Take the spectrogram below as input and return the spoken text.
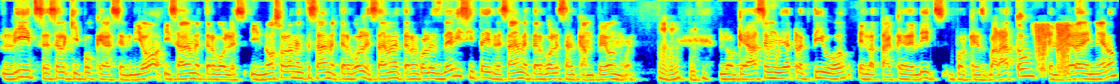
Leeds es el equipo que ascendió y sabe meter goles. Y no solamente sabe meter goles, sabe meter goles de visita y le sabe meter goles al campeón, güey. Lo que hace muy atractivo el ataque de Leeds, porque es barato, te libera dinero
